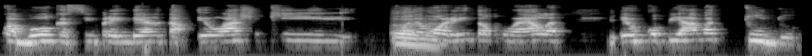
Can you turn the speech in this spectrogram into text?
com a boca assim, prendendo e tal. Eu acho que quando Ana. eu morei então com ela, eu copiava tudo.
